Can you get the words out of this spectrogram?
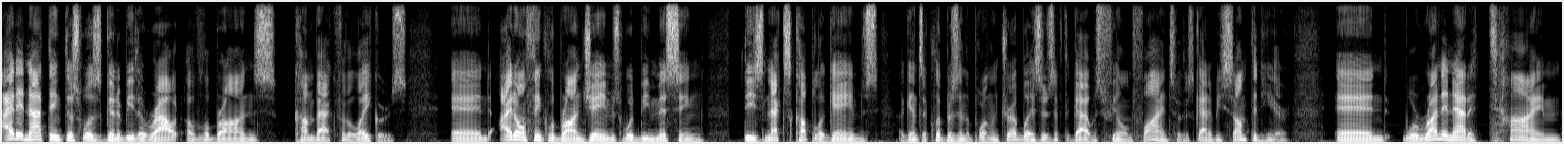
I did not think this was going to be the route of LeBron's comeback for the Lakers. And I don't think LeBron James would be missing these next couple of games against the Clippers and the Portland Trailblazers if the guy was feeling fine. So there's got to be something here. And we're running out of time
